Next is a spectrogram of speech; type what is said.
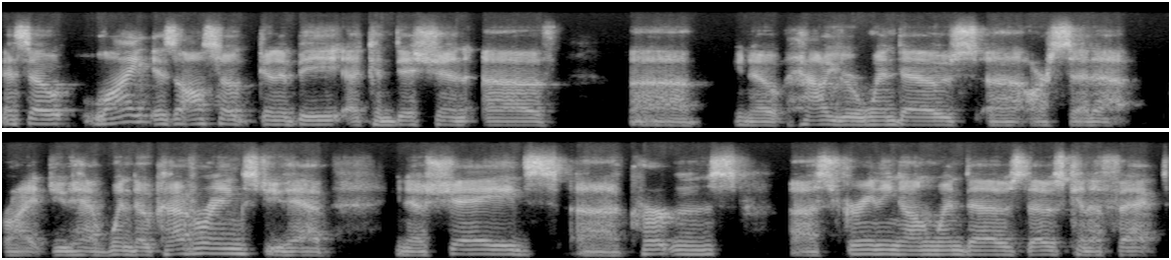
And so light is also going to be a condition of, uh, you know, how your windows uh, are set up, right? Do you have window coverings? Do you have, you know, shades, curtains, screening on windows? Those can affect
